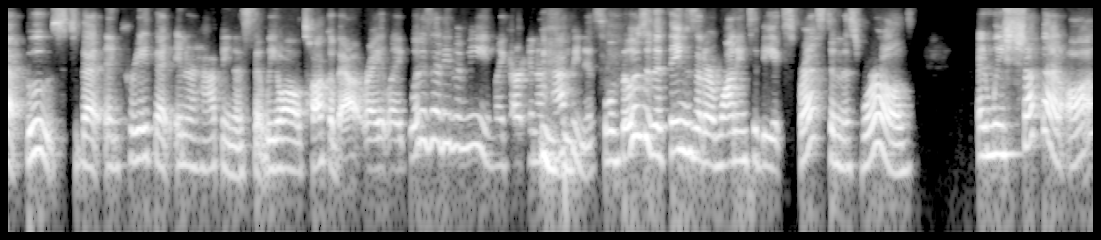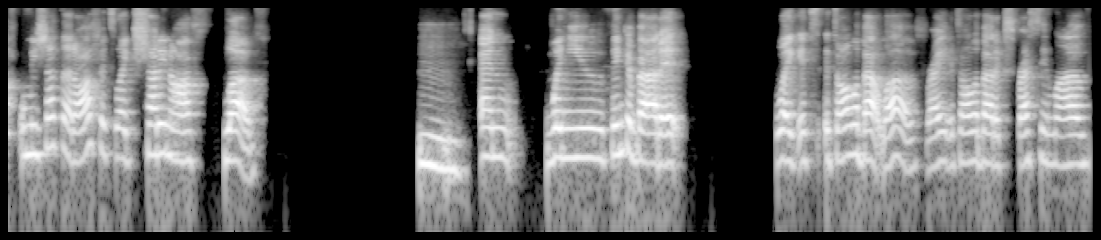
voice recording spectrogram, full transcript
that boost that and create that inner happiness that we all talk about right? Like what does that even mean? Like our inner mm-hmm. happiness. Well those are the things that are wanting to be expressed in this world. And we shut that off. When we shut that off it's like shutting off love. Mm. and when you think about it like it's it's all about love right? It's all about expressing love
